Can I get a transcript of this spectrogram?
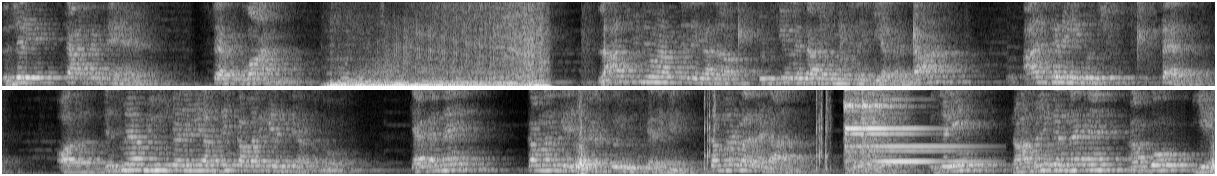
तो चलिए स्टार्ट करते हैं। स्टेप वन लास्ट वीडियो में आपने देखा था, चुटकियों के साथ हम लोगों ने किया था डांस आज करेंगे कुछ स्टेप्स और जिसमें हम यूज़ करेंगे अपने कमर के स्टेप्स को। क्या करना है? कमर के स्टेप्स को यूज़ करेंगे। कमर वाला डांस तो चलिए नॉर्मली करना है आपको ये,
